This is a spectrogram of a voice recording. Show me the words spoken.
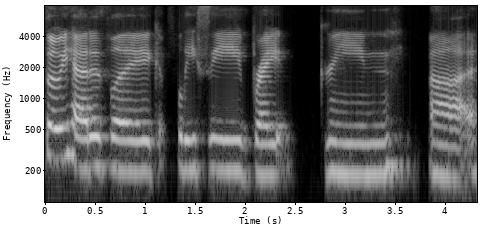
so he had his like fleecy, bright green uh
